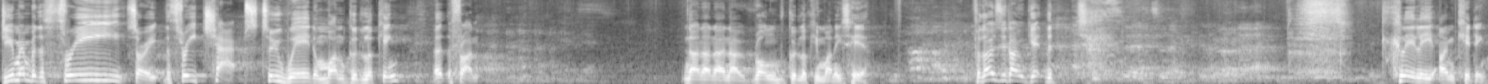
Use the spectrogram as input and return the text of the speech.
Do you remember the three, sorry, the three chaps, two weird and one good looking at the front? No, no, no, no, wrong good looking one, he's here. For those who don't get the. Clearly, I'm kidding.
